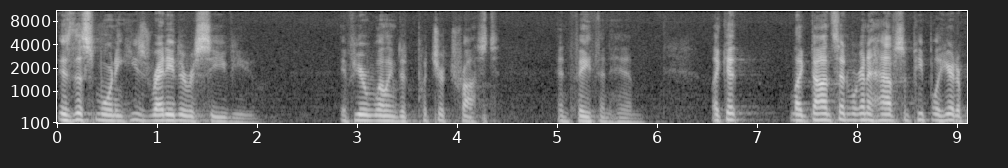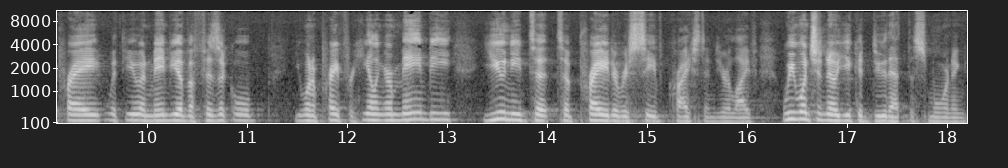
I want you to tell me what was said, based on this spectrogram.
is this morning, He's ready to receive you if you're willing to put your trust and faith in Him. Like it, like Don said, we're going to have some people here to pray with you, and maybe you have a physical, you want to pray for healing, or maybe you need to, to pray to receive Christ into your life. We want you to know you could do that this morning,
